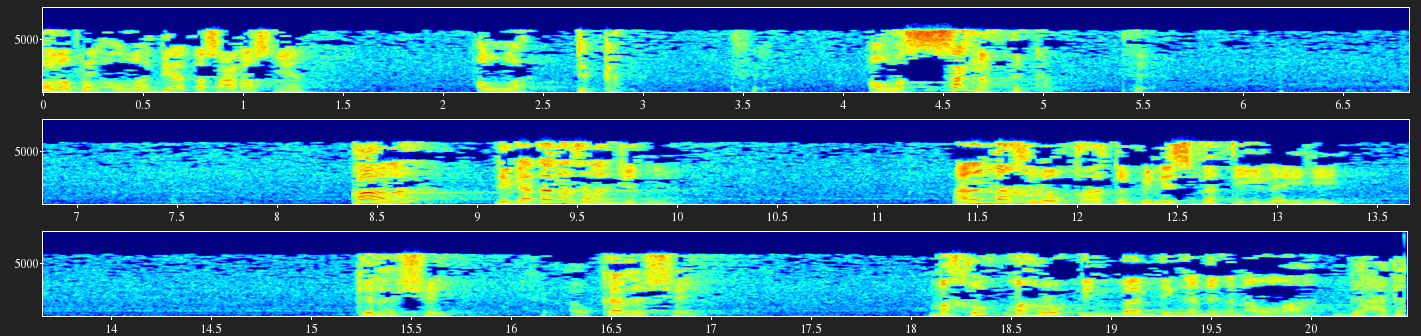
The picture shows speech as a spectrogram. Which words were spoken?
Walaupun Allah di atas arasnya, Allah dekat. Allah sangat dekat. Qala dikatakan selanjutnya. Al-makhluqatu binisbati ilaihi kila syai' atau kala syai' makhluk-makhluk dibandingkan dengan Allah tidak ada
